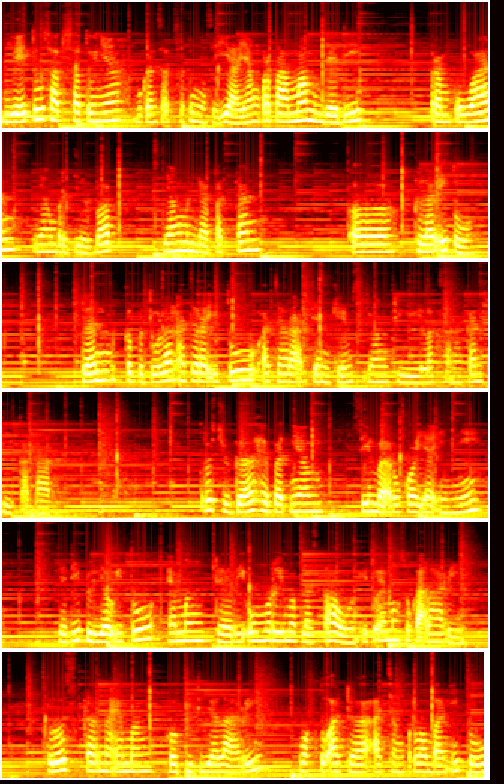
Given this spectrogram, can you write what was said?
dia itu satu-satunya bukan satu-satunya sih. Ya yang pertama menjadi perempuan yang berjilbab yang mendapatkan uh, gelar itu. Dan kebetulan acara itu acara Asian Games yang dilaksanakan di Qatar. Terus juga hebatnya si Mbak Rukoya ini. Jadi beliau itu emang dari umur 15 tahun itu emang suka lari terus karena emang hobi dia lari waktu ada ajang perlombaan itu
